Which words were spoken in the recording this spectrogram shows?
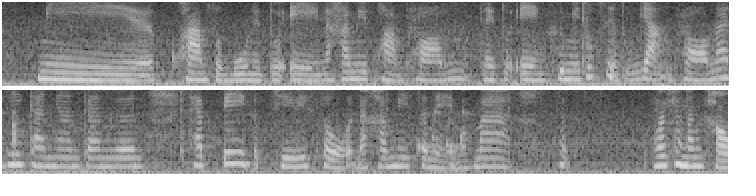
ๆ มีความสมบูรณ์ในตัวเองนะคะ มีความพร้อมในตัวเอง คือมีทุกสิ่งทุกอย่างพร้อมหน้าที่การงานการเงินแฮปปี้กับชีวิตโสดนะคะ มีเสน่ห์มาก ๆ เพราะฉะนั้นเขา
